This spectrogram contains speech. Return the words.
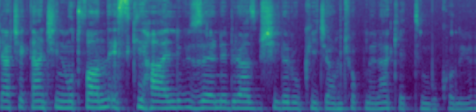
Gerçekten Çin mutfağının eski hali üzerine biraz bir şeyler okuyacağım. Çok merak ettim bu konuyu.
